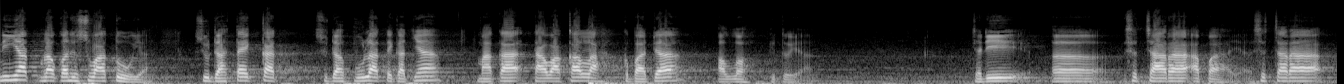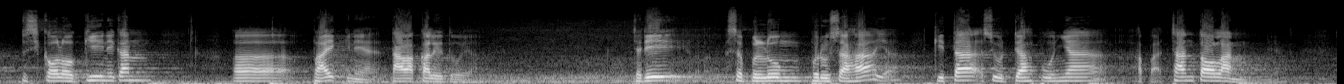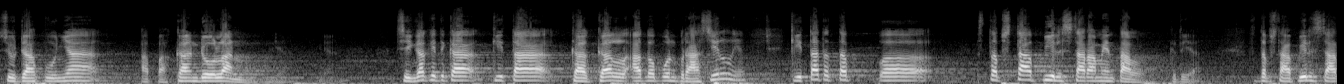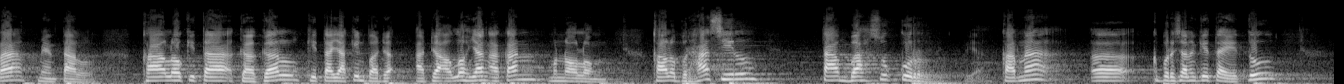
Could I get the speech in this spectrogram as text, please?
niat melakukan sesuatu ya, sudah tekad sudah bulat tekadnya maka tawakallah kepada Allah gitu ya. Jadi e, secara apa ya secara psikologi ini kan e, baik ini ya tawakal itu ya. Jadi sebelum berusaha ya kita sudah punya apa cantolan ya. sudah punya apa gandolan sehingga ketika kita gagal ataupun berhasil ya, kita tetap uh, tetap stabil secara mental gitu ya. Tetap stabil secara mental. Kalau kita gagal kita yakin pada ada Allah yang akan menolong. Kalau berhasil tambah syukur ya. Karena uh, keberhasilan kita itu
